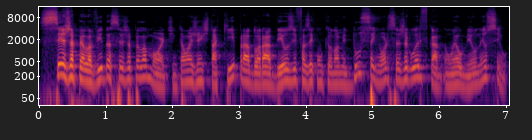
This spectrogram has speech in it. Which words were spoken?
seja pela vida, seja pela morte. Então a gente está aqui para adorar a Deus e fazer com que o nome do Senhor seja glorificado. Não é o meu nem o seu.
